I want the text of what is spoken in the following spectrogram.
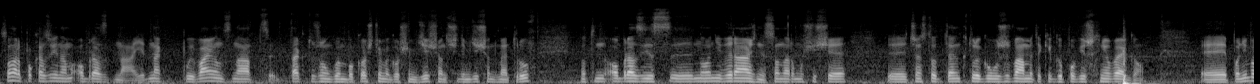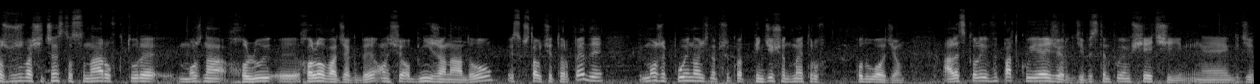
Sonar pokazuje nam obraz dna, jednak pływając nad tak dużą głębokością jak 80-70 metrów, no ten obraz jest y, no, niewyraźny. Sonar musi się, y, często ten, którego używamy, takiego powierzchniowego. E, ponieważ używa się często sonarów, które można holu, y, holować jakby, on się obniża na dół, jest w kształcie torpedy i może płynąć na przykład 50 metrów pod łodzią ale z kolei w wypadku jezior, gdzie występują sieci, e, gdzie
